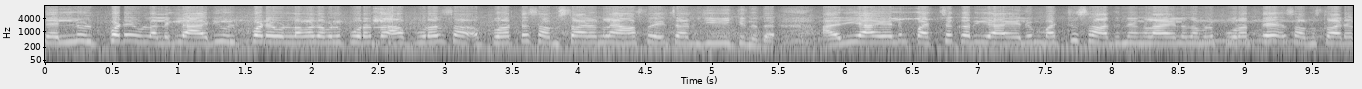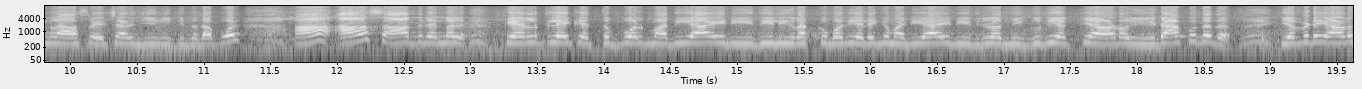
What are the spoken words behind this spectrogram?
നെല്ലുൾപ്പെടെയുള്ള അല്ലെങ്കിൽ അരി ഉൾപ്പെടെയുള്ളവ നമ്മൾ പുറത്ത് പുറം പുറത്തെ സംസ്ഥാനങ്ങളെ ആശ്രയിച്ചാണ് ജീവിക്കുന്നത്. അരി ആയാലും പച്ചക്കറി ആയാലും മറ്റു സാധനങ്ങളായാലും നമ്മൾ പുറത്തെ സംസ്ഥാനങ്ങളെ ആശ്രയിച്ചാണ് ജീവിക്കുന്നത്. അപ്പോൾ ആ ആ സാധനങ്ങൾ കേരളത്തിലേക്ക് എത്തുമ്പോൾ മതിയായ രീതിയിൽ ഇറക്കുമതി അല്ലെങ്കിൽ മതിയായ രീതിയിലുള്ള നികുതിയൊക്കെയാണോ ഈടാക്കുന്നത്? എവിടെയാണ്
